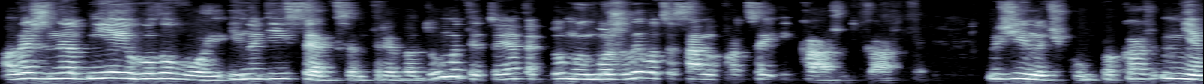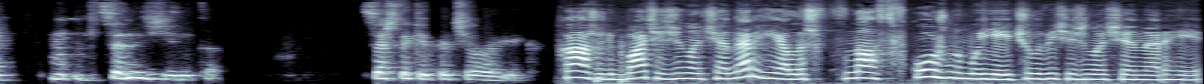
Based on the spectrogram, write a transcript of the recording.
але ж не однією головою, іноді і серцем треба думати. То я так думаю, можливо, це саме про це і кажуть карти. Ну, жіночку покажуть. Ні, це не жінка. Все ж таки це чоловік. Кажуть, бачать жіночі енергії, але ж в нас в кожному є і чоловічі жіночі енергії.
